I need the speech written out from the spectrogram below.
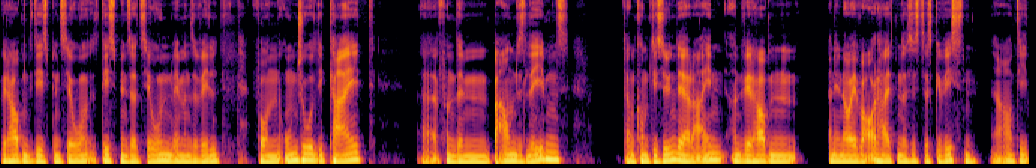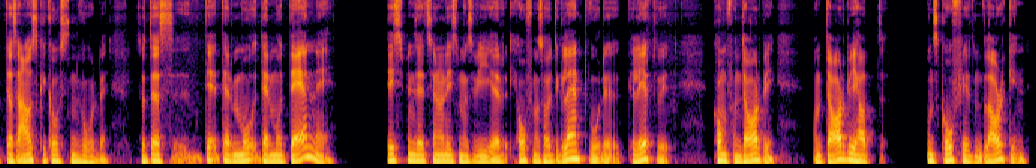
wir haben die Dispensation, Dispensation, wenn man so will, von Unschuldigkeit, äh, von dem Baum des Lebens, dann kommt die Sünde herein und wir haben eine neue Wahrheit und das ist das Gewissen, ja, die, das ausgegossen wurde. So dass der, der, der moderne Dispensationalismus, wie er oftmals heute gelernt wurde, gelehrt wird, kommt von Darby. Und Darby hat uns Schofield und Larkin,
